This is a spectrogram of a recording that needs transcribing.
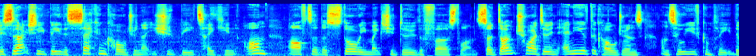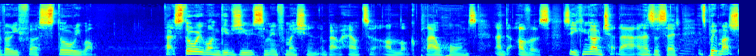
This will actually be the second cauldron that you should be taking on after the story makes you do the first one. So don't try doing any of the cauldrons until you've completed the very first story one. That story one gives you some information about how to unlock Plowhorns and others. So you can go and check that out. And as I said, it's pretty much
